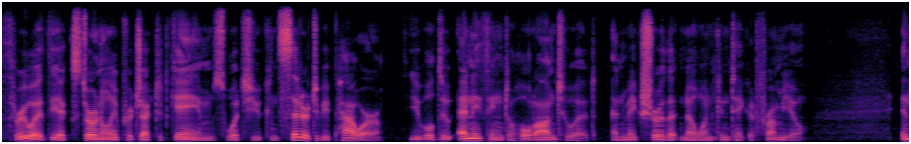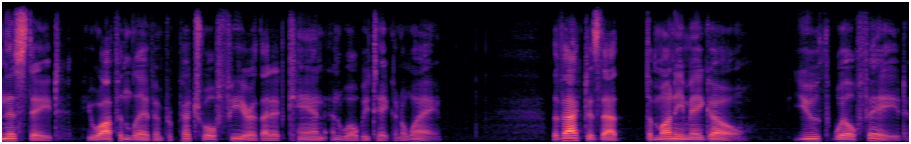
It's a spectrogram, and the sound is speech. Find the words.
through it, the externally projected games, what you consider to be power, you will do anything to hold on to it and make sure that no one can take it from you. In this state, you often live in perpetual fear that it can and will be taken away. The fact is that the money may go, youth will fade,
